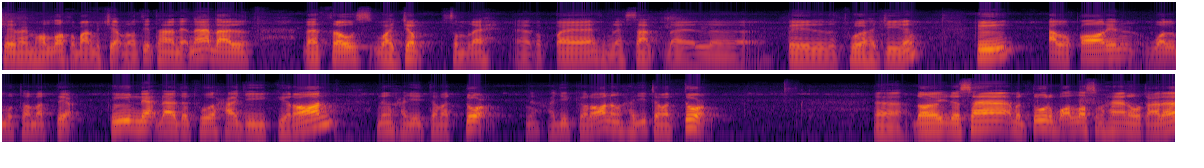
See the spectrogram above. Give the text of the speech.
ឆេរ៉ៃមហឡឡោះក៏បានបញ្ជាក់ម្ដងទៀតថាអ្នកណាដែលដែលត្រូវវាយិបសម្លេះប្រប៉ែសម្លេះសัตว์ដែលពេលធ្វើហាជីហ្នឹងគឺអលករិនវលមុតមតិ គឺអ្នកដែលទៅធ្វើហាជីគីរ៉ននិងហាជីតមតុណាហាជីគីរ៉ននិងហាជីតមតុដោយដោយសារបន្ទូលរបស់អល់ឡោះសុបហានវតាឡា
